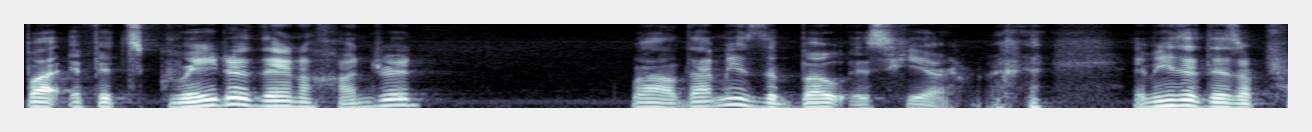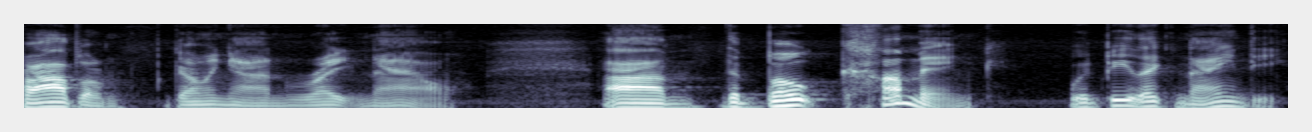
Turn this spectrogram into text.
But if it's greater than 100, well, that means the boat is here. it means that there's a problem going on right now. Um, the boat coming would be like 90.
